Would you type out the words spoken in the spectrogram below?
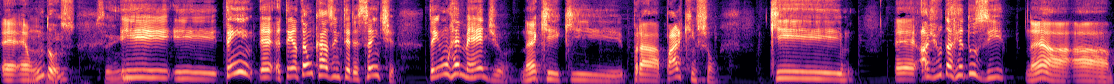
É, é um uhum, dos. Sim. E, e tem, é, tem até um caso interessante: tem um remédio, né, que, que para Parkinson, que é, ajuda a reduzir, né, a, a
